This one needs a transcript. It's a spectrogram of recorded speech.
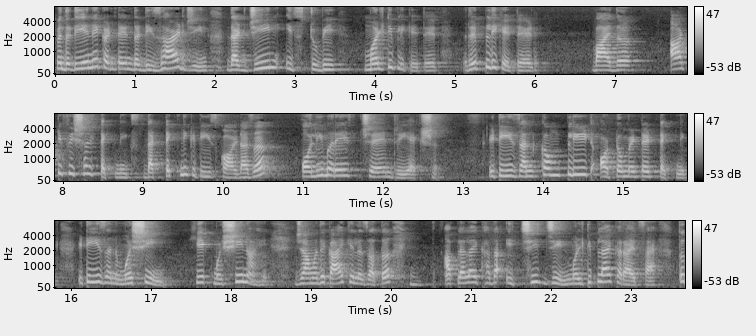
When the DNA contains the desired gene, that gene is to be multiplicated, replicated by the artificial techniques. That technique it is called as a polymerase chain reaction. It is a complete automated technique. It is a machine. ही एक मशीन आहे ज्यामध्ये काय केलं जातं आपल्याला एखादा इच्छित जीन मल्टिप्लाय करायचा आहे तर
